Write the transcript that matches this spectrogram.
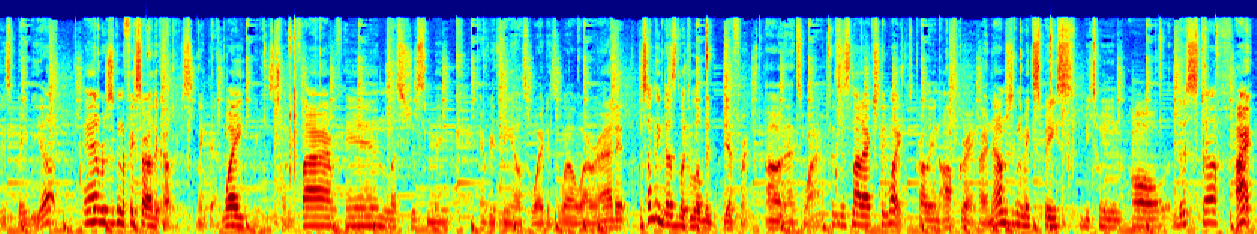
this baby up and we're just gonna fix our other colors. Make that white, make this 25, and let's just make everything else white as well while we're at it. And something does look a little bit different. Oh, that's why, because it's not actually white. It's probably an off gray. All right, now I'm just gonna make space between all this stuff. All right,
